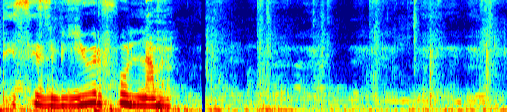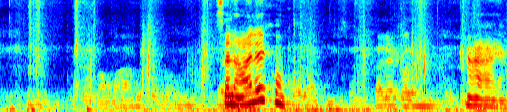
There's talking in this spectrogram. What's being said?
This is beautiful Lamu. Salamu alaikum. Haya.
